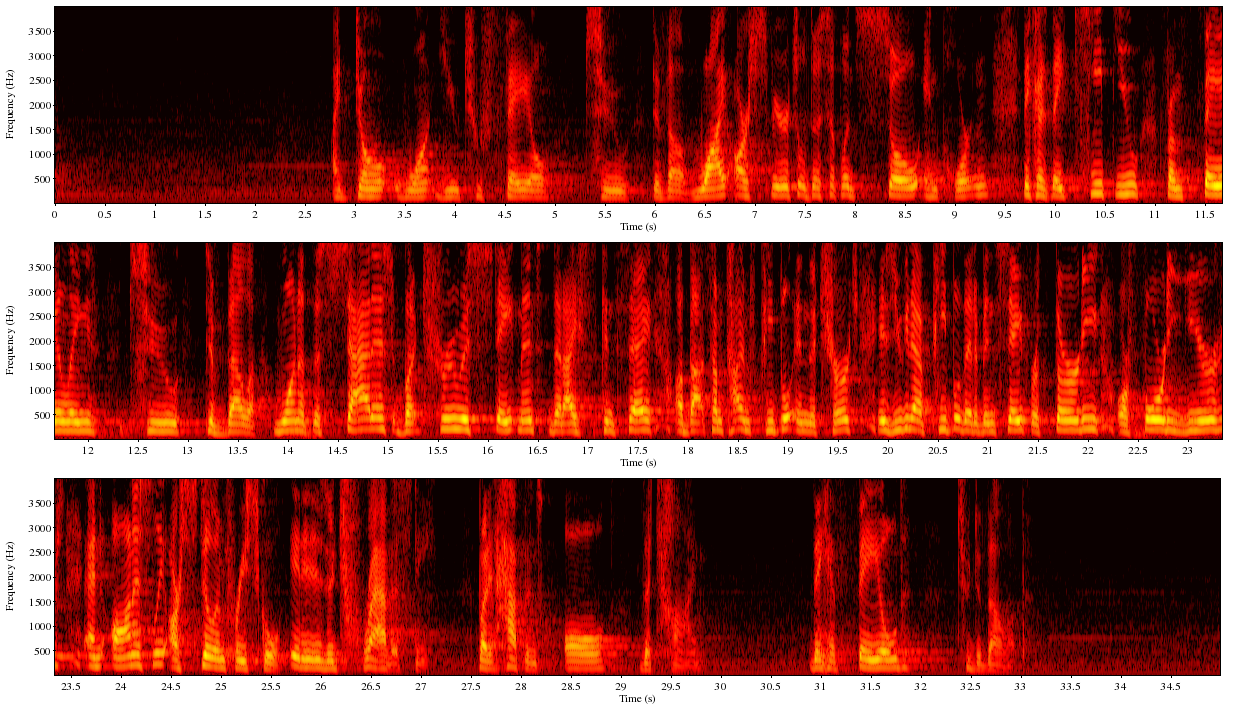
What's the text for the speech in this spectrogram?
I don't want you to fail to develop. Why are spiritual disciplines so important? Because they keep you from failing to develop. One of the saddest but truest statements that I can say about sometimes people in the church is you can have people that have been saved for 30 or 40 years and honestly are still in preschool. It is a travesty, but it happens all the time. They have failed to develop.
